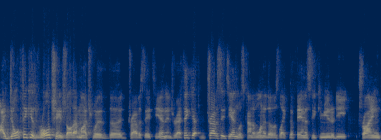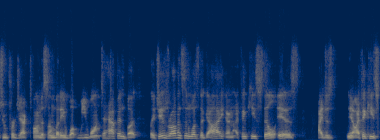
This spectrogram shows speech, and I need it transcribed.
I don't think his role changed all that much with the Travis Etienne injury. I think Travis Etienne was kind of one of those like the fantasy community trying to project onto somebody what we want to happen. But like James Robinson was the guy, and I think he still is. I just, you know, I think he's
